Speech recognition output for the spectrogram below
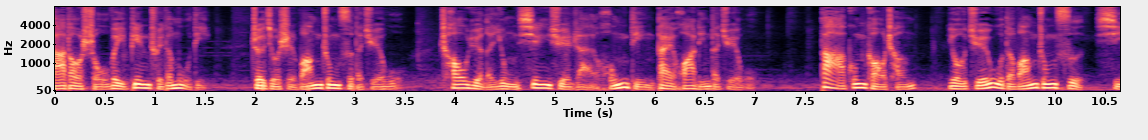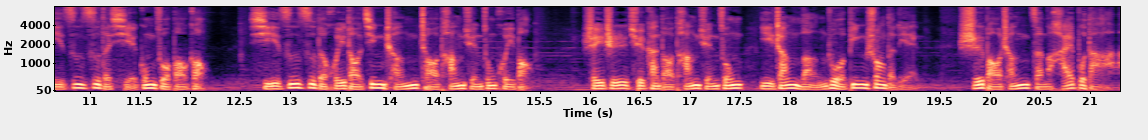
达到守卫边陲的目的，这就是王忠嗣的觉悟，超越了用鲜血染红顶戴花翎的觉悟。大功告成，有觉悟的王忠嗣喜滋滋地写工作报告，喜滋滋地回到京城找唐玄宗汇报。谁知却看到唐玄宗一张冷若冰霜的脸，石宝成怎么还不打？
